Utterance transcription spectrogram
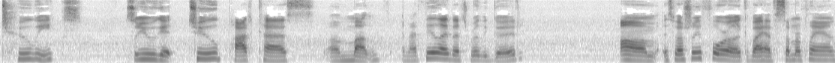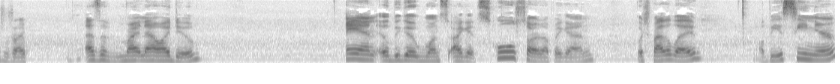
two weeks. So you get two podcasts a month. And I feel like that's really good. Um, especially for like if I have summer plans, which I, as of right now, I do. And it'll be good once I get school started up again. Which, by the way, I'll be a senior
